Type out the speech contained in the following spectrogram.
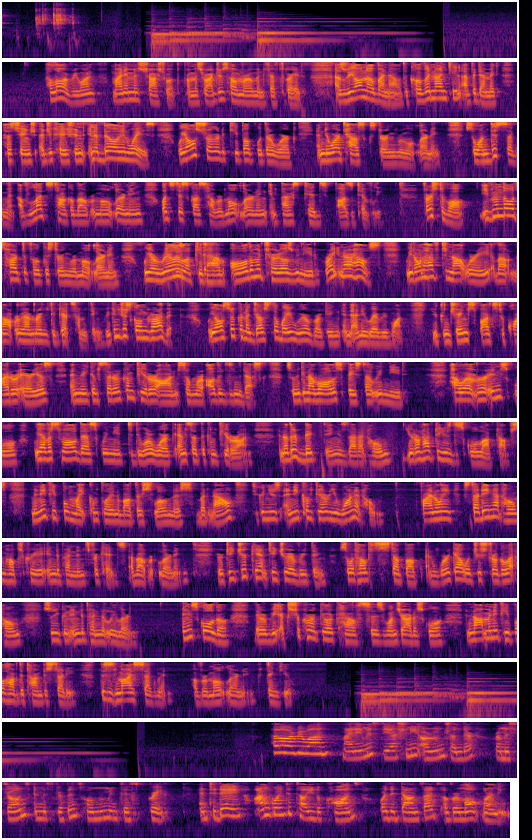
Hello, everyone. My name is Joshua from Miss Rogers' homeroom in fifth grade. As we all know by now, the COVID 19 epidemic has changed education in a billion ways. We all struggle to keep up with our work and do our tasks during remote learning. So, on this segment of Let's Talk About Remote Learning, let's discuss how remote learning impacts kids positively. First of all, even though it's hard to focus during remote learning, we are really lucky to have all the materials we need right in our house. We don't have to not worry about not remembering to get something. We can just go and grab it. We also can adjust the way we are working in any way we want. You can change spots to quieter areas, and we can set our computer on somewhere other than the desk, so we can have all the space that we need However, in school, we have a small desk we need to do our work and set the computer on. Another big thing is that at home, you don't have to use the school laptops. Many people might complain about their slowness, but now you can use any computer you want at home. Finally, studying at home helps create independence for kids about learning. Your teacher can't teach you everything, so it helps to step up and work out what you struggle at home so you can independently learn. In school, though, there would be extracurricular classes once you're out of school, and not many people have the time to study. This is my segment of remote learning. Thank you. Hello, everyone. My name is Diashini Arun Chander from Miss Jones and Miss Griffin's homeroom in fifth grade. And today, I'm going to tell you the cons or the downsides of remote learning.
